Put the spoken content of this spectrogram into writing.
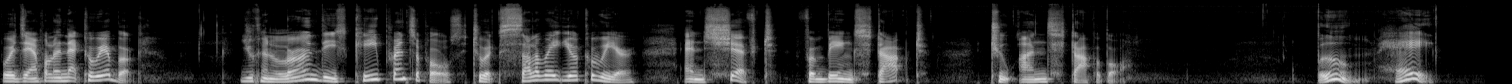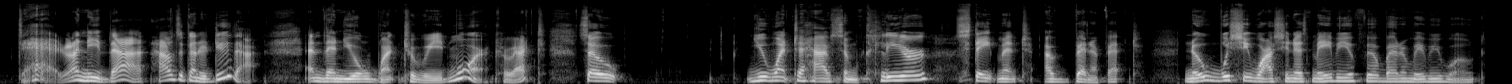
For example, in that career book, you can learn these key principles to accelerate your career and shift from being stopped to unstoppable. Boom. Hey, Dad, I need that. How's it going to do that? And then you'll want to read more, correct? So you want to have some clear statement of benefit. No wishy washiness. Maybe you'll feel better, maybe you won't.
